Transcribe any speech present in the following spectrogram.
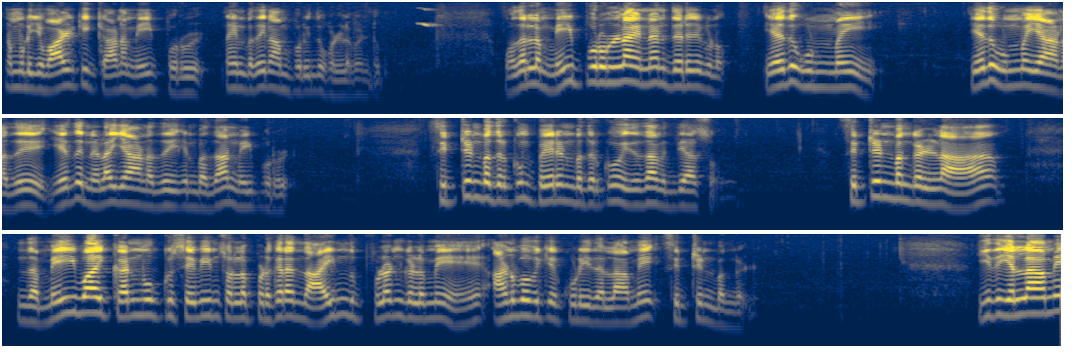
நம்முடைய வாழ்க்கைக்கான மெய்ப்பொருள் என்பதை நாம் புரிந்து கொள்ள வேண்டும். முதல்ல மெய்ப்பொருள்னால் என்னன்னு தெரிஞ்சுக்கணும். எது உண்மை? எது உண்மையானது எது நிலையானது என்பதுதான் மெய்ப்பொருள். சிற்றின்பதற்கும் பேரின்பதற்கும் இதுதான் வித்தியாசம். சிற்றின்பங்கள்னா இந்த மெய்வாய் கண்மூக்கு செவின்னு சொல்லப்படுகிற இந்த ஐந்து புலன்களுமே அனுபவிக்கக்கூடியது எல்லாமே சிற்றின்பங்கள். இது எல்லாமே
